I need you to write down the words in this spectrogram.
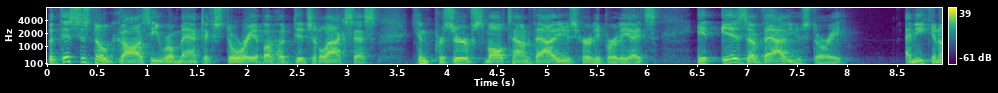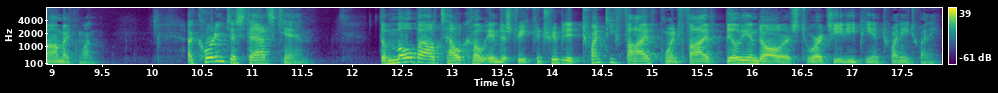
But this is no gauzy romantic story about how digital access can preserve small town values, hurly burlyites. It is a value story, an economic one. According to StatsCan, the mobile telco industry contributed $25.5 billion to our GDP in 2020.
